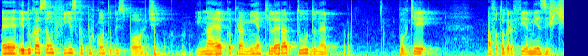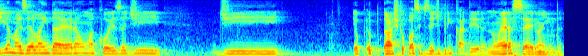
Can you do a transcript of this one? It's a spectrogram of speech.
é, educação física por conta do esporte. E, na época, para mim, aquilo era tudo, né? porque a fotografia me existia, mas ela ainda era uma coisa de. de eu, eu, eu acho que eu posso dizer de brincadeira, não era sério ainda.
